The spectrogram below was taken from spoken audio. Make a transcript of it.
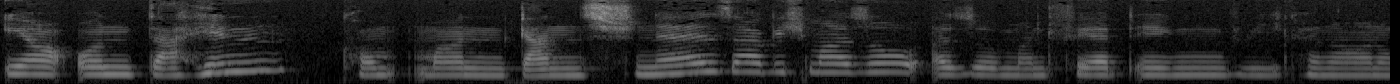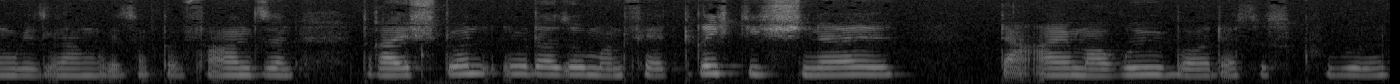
Ja, und dahin kommt man ganz schnell, sage ich mal so. Also man fährt irgendwie, keine Ahnung, wie lange wir gefahren sind, drei Stunden oder so. Man fährt richtig schnell da einmal rüber. Das ist cool.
